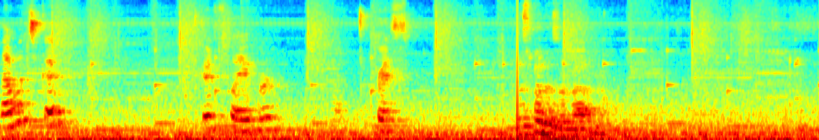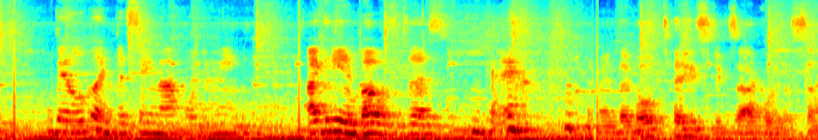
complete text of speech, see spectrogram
That one's good. Good flavor. Crisp. This one isn't bad. They look like the same apple to me. I could eat them both with this. Okay. I mean, they both taste exactly the same.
